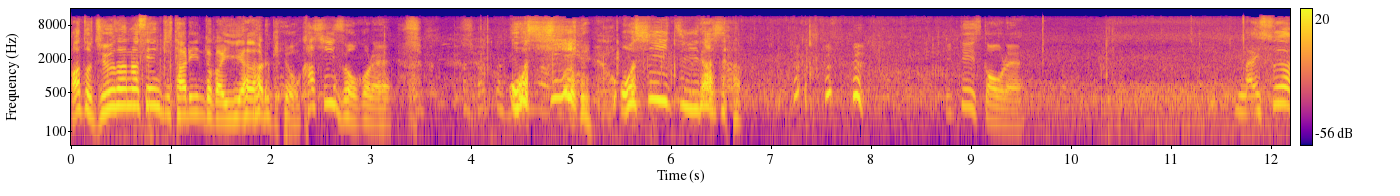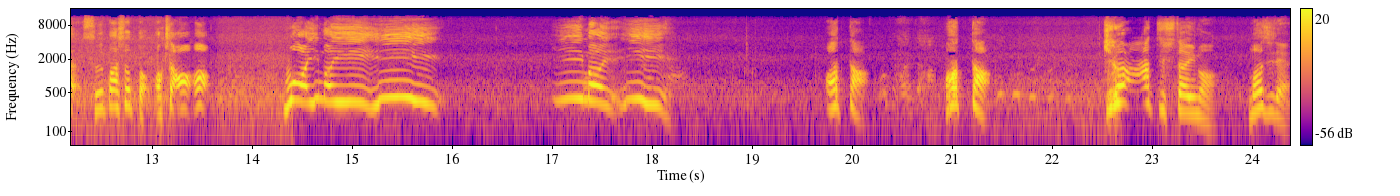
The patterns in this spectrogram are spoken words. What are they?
あと1 7センチ足りんとか言いやがるけどおかしいぞこれ。惜しい惜しい位置言い出した。言っていいですか俺。ナイス。スーパーショット。あ来た。ああ。うわ今いいいい今いいあった。あった。ギラーってした今。マジで。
